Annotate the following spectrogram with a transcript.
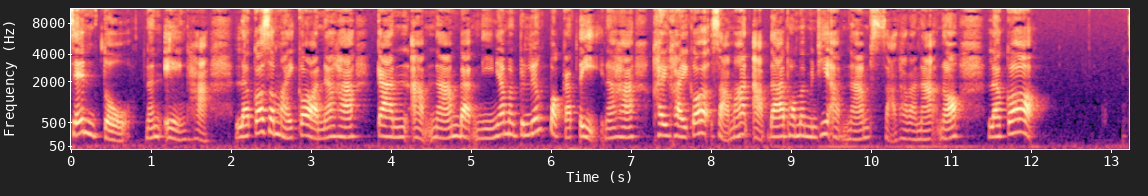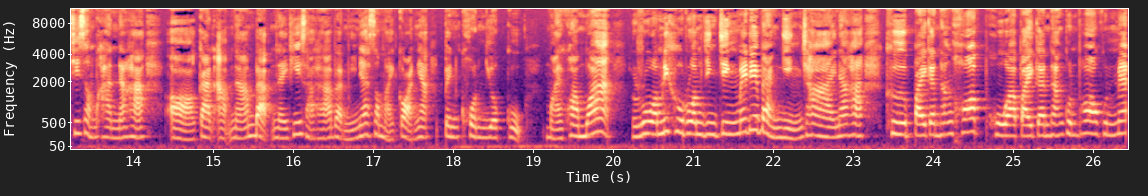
เส้นโตนั่นเองค่ะ แล้วก็สมัยก่อนนะคะ การอาบน้ำแบบนี้เนี่ยมันเป็นเรื่องปกตินะคะ ใครๆก็สามารถอาบได้เพราะมันเป็นที่อาบน้ำสาธารณะเนาะแล้วก็ ที่สำคัญนะคะการอาบน้ำแบบในที่สาธารณะแบบนี้เนี่ยสมัยก่อนเนี่ยเป็นคนโยกุหมายความว่ารวมนี่คือรวมจริง ๆ ไม่ได้แบ่งหญิงชายนะคะ คือไปกันทั้งครอบครัวไปกันทั้งคุณพ่อคุณแม่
